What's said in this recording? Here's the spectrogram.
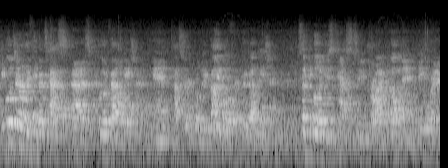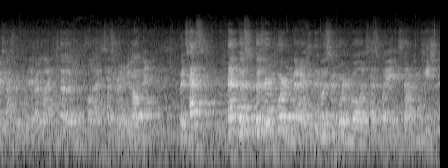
People generally think of tests as code validation, and tests are really valuable for code validation. Some people use tests to drive development. They will write a test before they write a line of code, and call that test-driven development. But tests, that, those, those are important, but I think the most important role that tests play is documentation.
